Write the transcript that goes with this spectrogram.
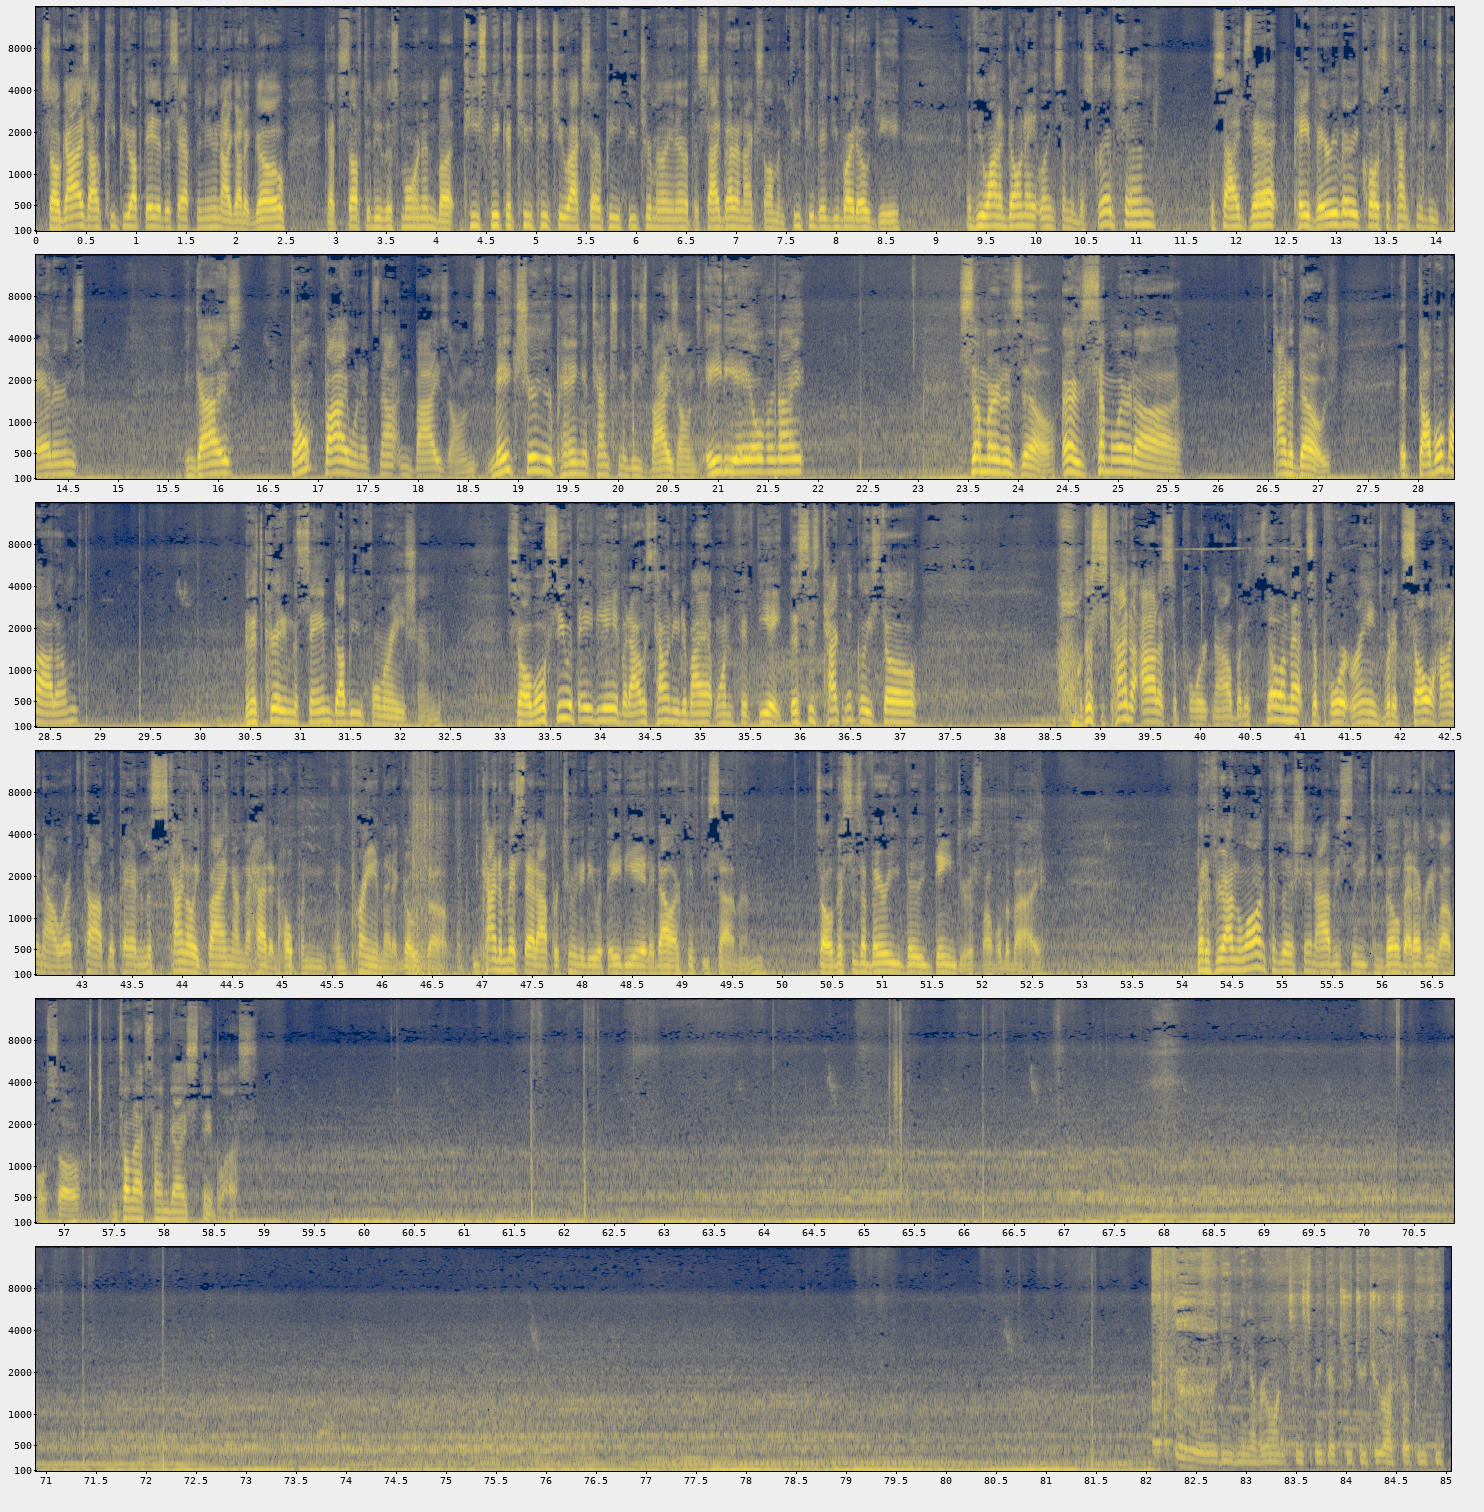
So, guys, I'll keep you updated this afternoon. I got to go. Got stuff to do this morning, but T-Speaker 222 XRP Future Millionaire with the side bet on XLM and Future Digibyte OG. If you want to donate, links in the description. Besides that, pay very, very close attention to these patterns. And guys, don't buy when it's not in buy zones. Make sure you're paying attention to these buy zones. ADA overnight, similar to ZIL, or similar to uh, kind of Doge. It double bottomed, and it's creating the same W formation. So we'll see with ADA, but I was telling you to buy at 158. This is technically still, this is kind of out of support now, but it's still in that support range, but it's so high now. We're at the top of the pattern. This is kind of like buying on the head and hoping and praying that it goes up. You kind of missed that opportunity with ADA at $1.57. So this is a very, very dangerous level to buy. But if you're on the long position, obviously you can build at every level. So until next time, guys, stay blessed. Good evening, everyone. T-Speak at 222 XRP.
